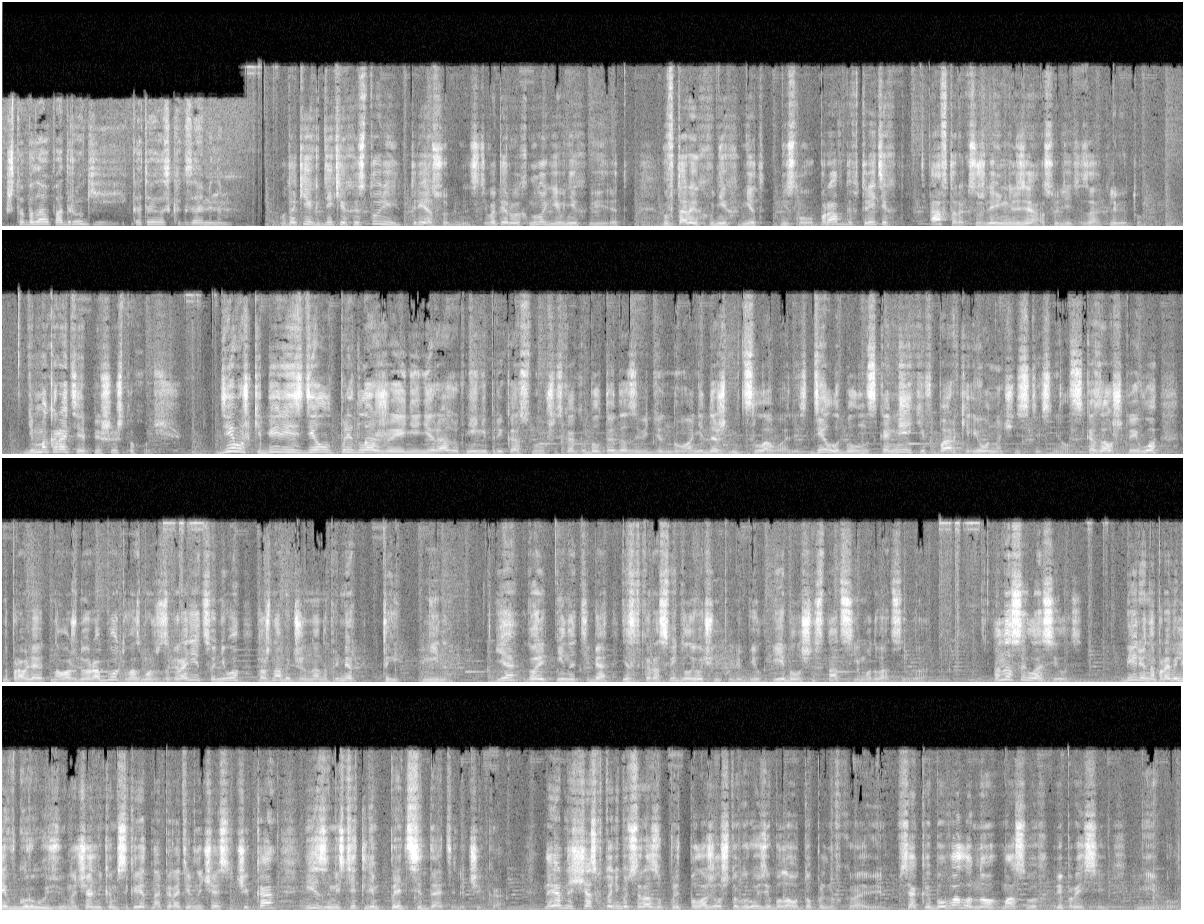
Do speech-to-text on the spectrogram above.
Что была у подруги и готовилась к экзаменам. У таких диких историй три особенности. Во-первых, многие в них верят. Во-вторых, в них нет ни слова правды. В-третьих, автора, к сожалению, нельзя осудить за клевету. Демократия, пиши, что хочешь. Девушке Берия сделал предложение, ни разу к ней не прикоснувшись, как и было тогда заведено. Они даже не целовались. Дело было на скамейке в парке, и он очень стеснялся. Сказал, что его направляют на важную работу, возможно, за границу. У него должна быть жена, например, ты, Нина. Я, говорит Нина, тебя несколько раз видел и очень полюбил. Ей было 16, ему 22. Она согласилась. Берию направили в Грузию начальником секретно-оперативной части ЧК и заместителем председателя ЧК. Наверное, сейчас кто-нибудь сразу предположил, что Грузия была утоплена в крови. Всякое бывало, но массовых репрессий не было.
